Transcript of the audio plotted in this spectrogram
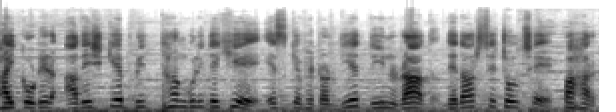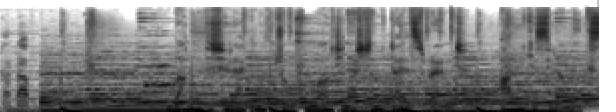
হাইকোর্টের আদেশকে বৃদ্ধাঙ্গুলি দেখিয়ে এসকেভেটর দিয়ে দিন রাত দেদারসে চলছে পাহাড় কাটা। বাংলাদেশের একমাত্র multinational tiles brand RK ceramics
